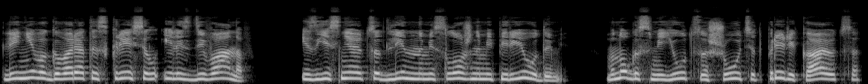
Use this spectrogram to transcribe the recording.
лениво говорят из кресел или с диванов, изъясняются длинными сложными периодами, много смеются, шутят, пререкаются,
